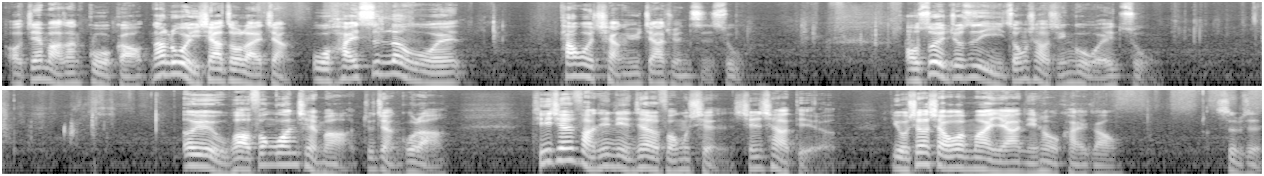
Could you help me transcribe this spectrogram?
哦，今天马上过高。那如果以下周来讲，我还是认为它会强于加权指数。哦，所以就是以中小型股为主。二月五号封关前嘛，就讲过了，啊提前反映年假的风险，先下跌了，有效消化卖压，年后开高，是不是？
